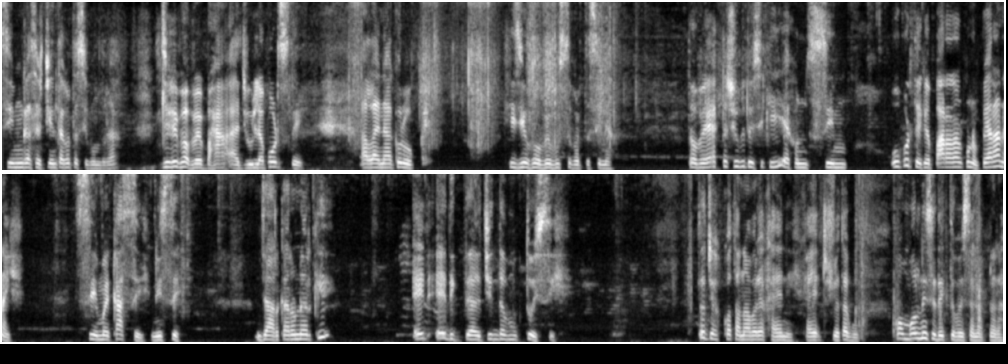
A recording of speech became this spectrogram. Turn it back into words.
সিম গাছের চিন্তা করতেছি বন্ধুরা, যেভাবে ঝুলা পড়ছে, আল্লাহ না করুক কি যে হবে বুঝতে পারতেছি না। তবে একটা সুবিধা হয়েছে কি, এখন সিম উপর থেকে পাড়ার আর কোনো প্যারা নাই। সিমে কাছে, নিচে। যার কারণে আর কি এই এই দিক দিয়ে চিন্তা মুক্ত হয়েছি। তো যে কথা না বারে খায়নি খাই একটু শুয়ে থাকব। কম্বল নিচে দেখতে পাইছেন আপনারা,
